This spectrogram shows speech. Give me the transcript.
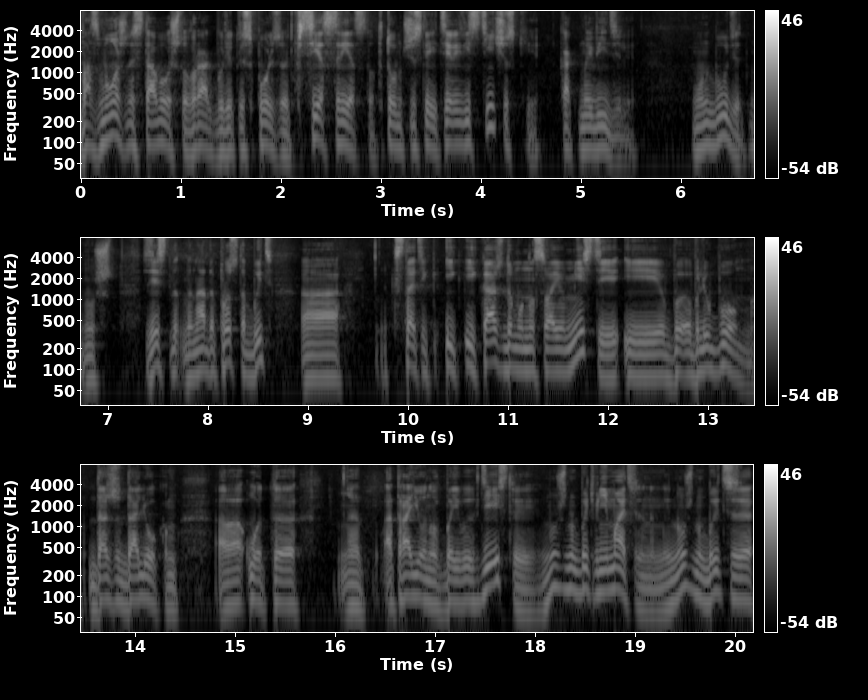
возможность того, что враг будет использовать все средства, в том числе и террористические, как мы видели, он будет. Ну, здесь надо просто быть, э, кстати, и, и каждому на своем месте, и в, в любом, даже далеком э, от, э, от районов боевых действий, нужно быть внимательным и нужно быть э,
